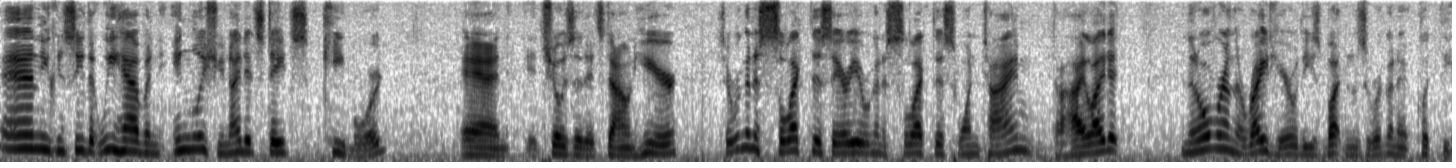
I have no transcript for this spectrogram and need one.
And you can see that we have an English United States keyboard and it shows that it's down here. So we're going to select this area. We're going to select this one time to highlight it. And then over on the right here with these buttons, we're going to click the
